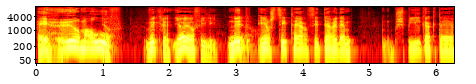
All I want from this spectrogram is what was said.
Hey, hör mal auf! Wirklich? Ja, ja, viele. Nicht Genau. erst seither, seither in dem Spiel gegen den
